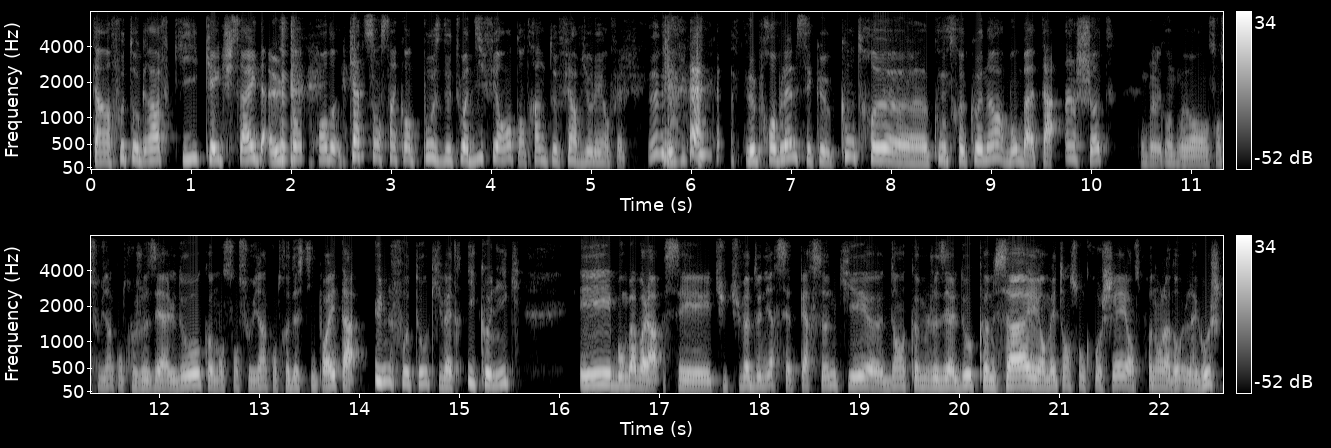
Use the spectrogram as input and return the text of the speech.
tu as un photographe qui, cage side, a eu le temps de prendre 450 poses de toi différentes en train de te faire violer en fait. le problème, c'est que contre, euh, contre Connor, bon, bah, tu as un shot. Comme on s'en souvient contre José Aldo, comme on s'en souvient contre Dustin Poirier, tu as une photo qui va être iconique. Et bon, bah voilà, c'est, tu, tu vas devenir cette personne qui est euh, dans comme José Aldo, comme ça, et en mettant son crochet et en se prenant la, la gauche.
